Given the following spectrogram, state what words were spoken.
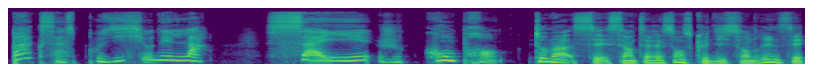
pas que ça se positionnait là. Ça y est, je comprends. Thomas, c'est intéressant ce que dit Sandrine, c'est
